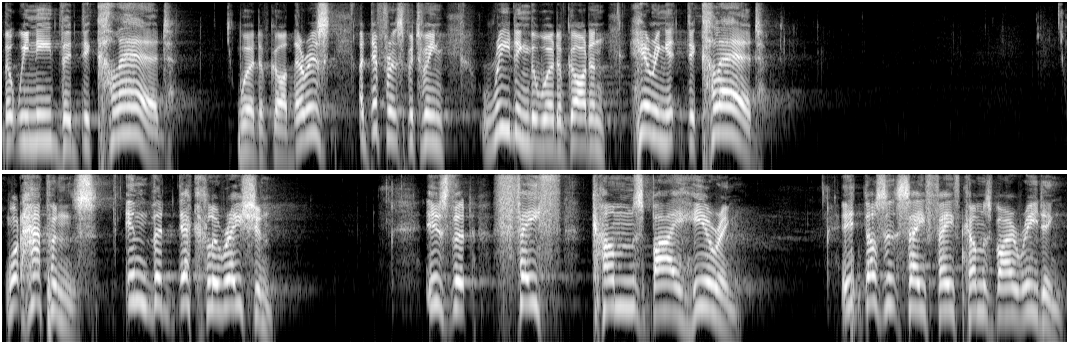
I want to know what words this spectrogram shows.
that we need the declared Word of God. There is a difference between reading the Word of God and hearing it declared. What happens in the declaration is that faith comes by hearing. It doesn't say faith comes by reading.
